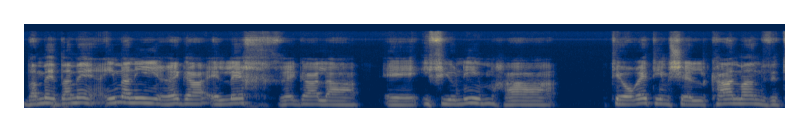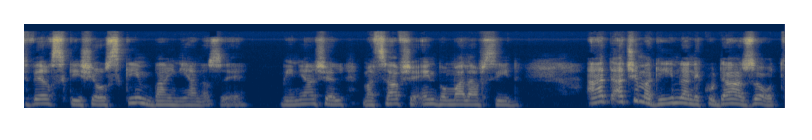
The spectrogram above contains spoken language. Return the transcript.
במה, במה, אם אני רגע אלך רגע לאפיונים תיאורטיים של קהנמן וטברסקי שעוסקים בעניין הזה, בעניין של מצב שאין בו מה להפסיד. עד, עד שמגיעים לנקודה הזאת,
